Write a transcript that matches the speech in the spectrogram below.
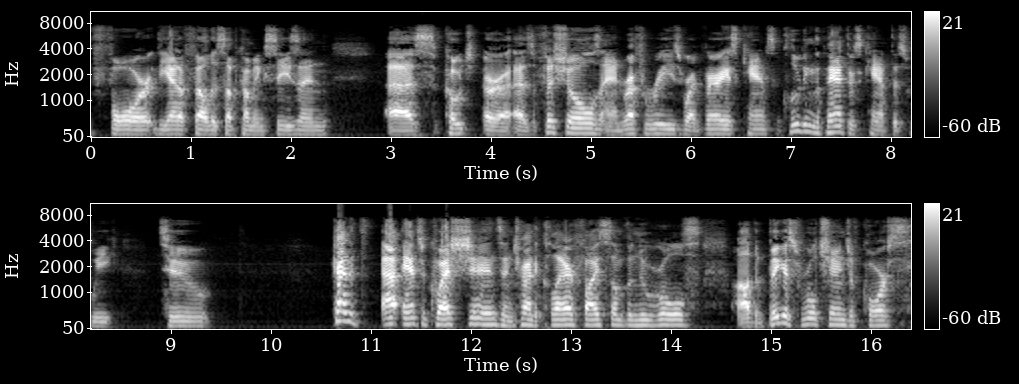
for the NFL this upcoming season as coach or as officials and referees were at various camps, including the Panthers camp this week, to kind of answer questions and try to clarify some of the new rules. Uh, the biggest rule change, of course,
